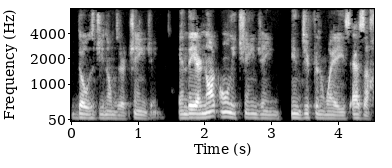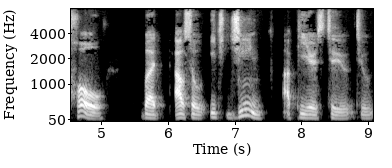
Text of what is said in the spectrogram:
those genomes are changing. And they are not only changing in different ways as a whole, but also each gene appears to, to,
